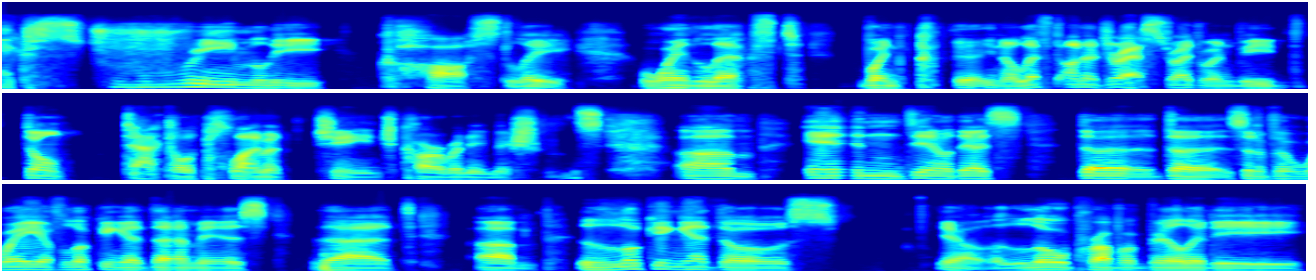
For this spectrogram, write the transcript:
extremely costly when left when you know left unaddressed right when we don't tackle climate change carbon emissions. Um, and you know there's the the sort of the way of looking at them is that um, looking at those you know low probability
